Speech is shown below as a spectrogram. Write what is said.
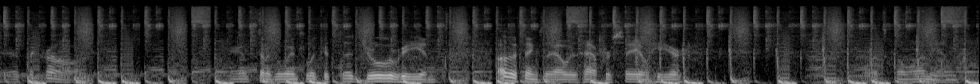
There's the crown. And it's going to go in to look at the jewelry and other things they always have for sale here. Let's go on in.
